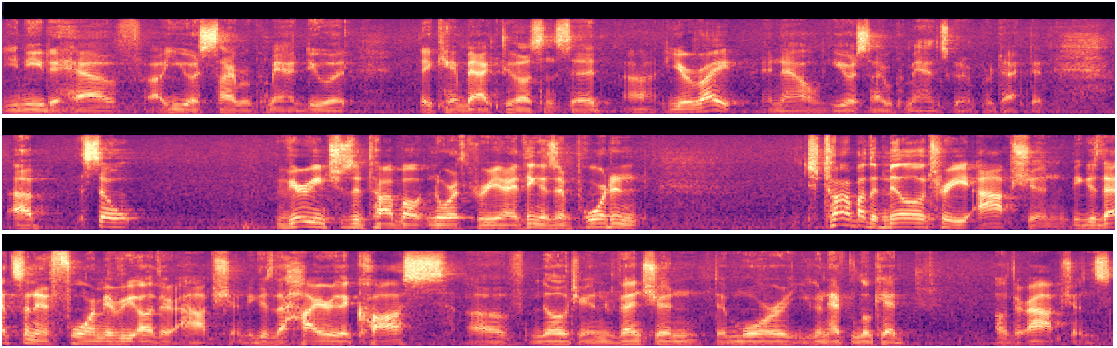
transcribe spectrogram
You need to have uh, U.S. Cyber Command do it. They came back to us and said, uh, "You're right," and now U.S. Cyber Command is going to protect it. Uh, so, very interested to talk about North Korea. I think it's important to talk about the military option, because that's going to inform every other option, because the higher the costs of military intervention, the more you're going to have to look at other options.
